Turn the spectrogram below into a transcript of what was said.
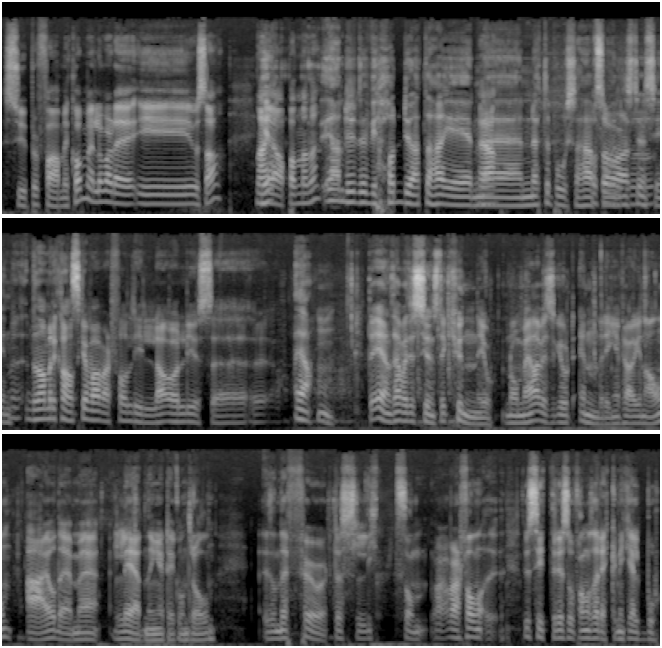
Super Famicom, eller var det i USA? Nei, Ja. Japan, mener jeg. Ja, du, du, vi hadde jo dette her i en Ja. eh, nøttepose her Og for en stund siden. den, den amerikanske var i hvert fall lilla og lyse... Ja. Det eneste jeg faktisk syns de kunne gjort noe med, da, hvis de skulle gjort endringer fra originalen, er jo det med ledninger til kontrollen. liksom, Det føltes litt sånn I hvert fall Du sitter i sofaen, og så rekker den ikke helt bort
